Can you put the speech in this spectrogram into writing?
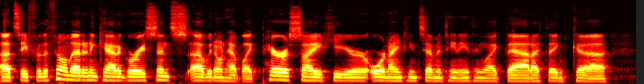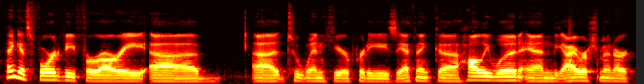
Uh, let's see, for the film editing category, since uh, we don't have like Parasite here or 1917, anything like that, I think uh, I think it's Ford v Ferrari uh, uh, to win here pretty easy. I think uh, Hollywood and The Irishman are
